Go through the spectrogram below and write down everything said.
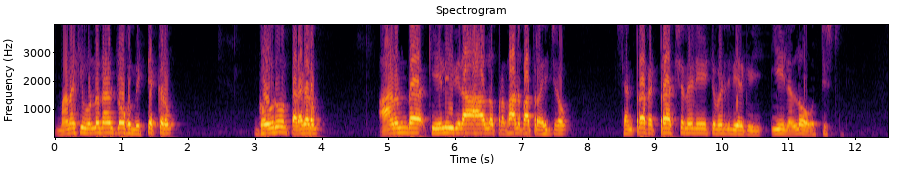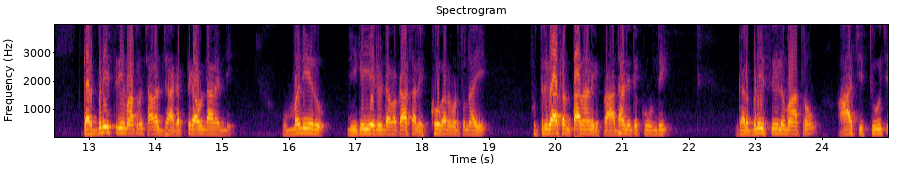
మనకి ఉన్న దాంట్లో ఒక మెట్టెక్కడం గౌరవం పెరగడం ఆనంద కేలీ విలాహాల్లో ప్రధాన పాత్ర వహించడం సెంటర్ ఆఫ్ అట్రాక్షన్ అనేటువంటిది వీళ్ళకి ఈ నెలలో వర్తిస్తుంది. గర్భిణీ స్త్రీ మాత్రం చాలా జాగ్రత్తగా ఉండాలండి. ఉమ్మనీరు లీక్ అయ్యేటువంటి అవకాశాలు ఎక్కువ కనబడుతున్నాయి. పుత్రికా సంతానానికి ప్రాధాన్యత ఎక్కువ ఉంది. గర్భిణీ స్త్రీలు మాత్రం ఆచితూచి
